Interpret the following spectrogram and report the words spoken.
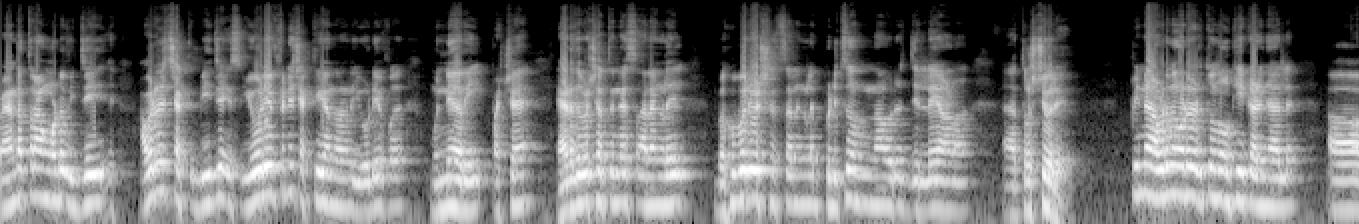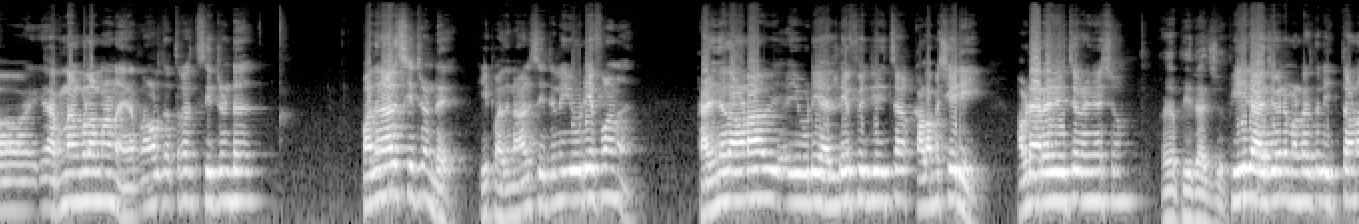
വേണ്ടത്ര അങ്ങോട്ട് വിജയി അവരുടെ ശക്തി ബി ജെ യു ഡി എഫിന്റെ ശക്തി കേന്ദ്രങ്ങൾ യു ഡി എഫ് മുന്നേറി. പക്ഷേ ഇടതുപക്ഷത്തിന്റെ സ്ഥലങ്ങളിൽ ബഹുഭൂരിപക്ഷ സ്ഥലങ്ങളിൽ പിടിച്ചു നിന്ന ഒരു ജില്ലയാണ് തൃശ്ശൂർ തൃശ്ശൂര്. പിന്നെ അവിടെ നിന്ന് കൂടെ എടുത്തു നോക്കിക്കഴിഞ്ഞാൽ എറണാകുളമാണ്. എറണാകുളത്ത് എത്ര സീറ്റുണ്ട്? പതിനാല് സീറ്റുണ്ട് ഈ പതിനാല് സീറ്റിന് യു ഡി എഫ് ആണ്. കഴിഞ്ഞ തവണ U D L D F ജയിച്ച കളമശ്ശേരി അവിടെ ആരാ ജയിച്ച കഴിഞ്ഞ ശേഷം പി രാജു. പി രാജുവിന്റെ മണ്ഡലത്തിൽ ഇത്തവണ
